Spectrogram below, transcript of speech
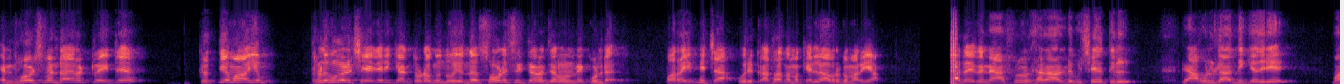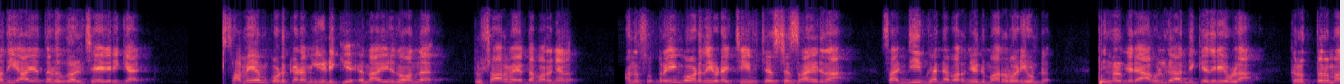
എൻഫോഴ്സ്മെന്റ് ഡയറക്ടറേറ്റ് കൃത്യമായും തെളിവുകൾ ശേഖരിക്കാൻ തുടങ്ങുന്നു എന്ന് സോളിസിറ്റർ ജനറലിനെ കൊണ്ട് പറയിപ്പിച്ച ഒരു കഥ നമുക്ക് എല്ലാവർക്കും അറിയാം. അതായത് നാഷണൽ ഹെറാൾഡ് വിഷയത്തിൽ രാഹുൽ ഗാന്ധിക്കെതിരെ മതിയായ തെളിവുകൾ ശേഖരിക്കാൻ സമയം കൊടുക്കണം ഇ ഡിക്ക് എന്നായിരുന്നു അന്ന് തുഷാർ മേത്ത പറഞ്ഞത്. അന്ന് സുപ്രീം കോടതിയുടെ ചീഫ് ജസ്റ്റിസ് ആയിരുന്ന സഞ്ജീവ് ഖന്ന പറഞ്ഞൊരു മറുപടിയുണ്ട്. നിങ്ങൾക്ക് രാഹുൽ ഗാന്ധിക്കെതിരെയുള്ള കൃത്രിമ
